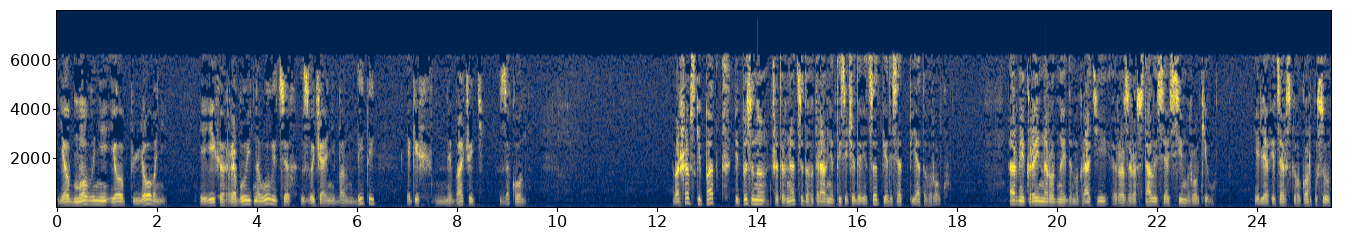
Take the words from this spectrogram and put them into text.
є обмовлені і опльовані, і їх грабують на вулицях звичайні бандити, яких не бачить закон. Варшавський пакт підписано 14 травня 1955 року. Армії країн народної демократії розросталися сім років, і для офіцерського корпусу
